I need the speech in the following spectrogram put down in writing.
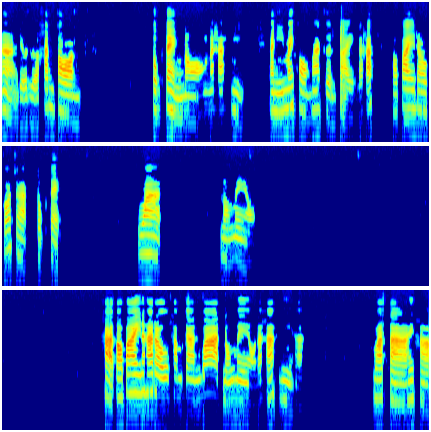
อ่าเดี๋ยวเหลือขั้นตอน ตกแต่งน้องนะคะนี่อันนี้ไม่พองมากเกินไปนะคะ ต่อไปเราก็จะตกแต่งวาดน้องแมว ค่ะ ต่อไปนะคะ เราทำการวาดน้องแมวนะคะ นี่ค่ะ วาดตาให้เขา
